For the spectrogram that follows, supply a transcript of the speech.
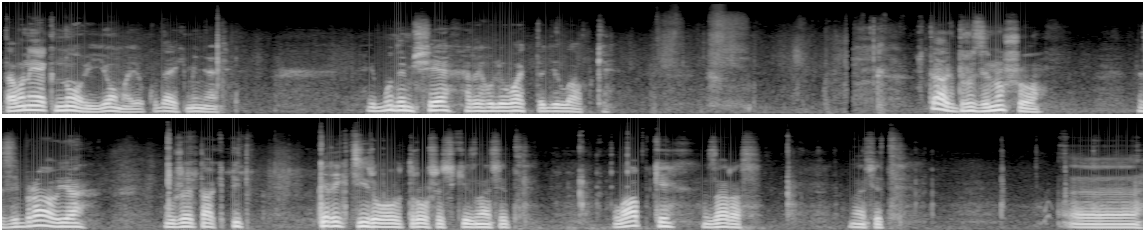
Та вони як нові, йомаю, куди їх міняти. І будемо ще регулювати тоді лапки. Так, друзі, ну що, зібрав я вже так підкоректував трошечки, значить, лапки. Зараз, значить, е-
